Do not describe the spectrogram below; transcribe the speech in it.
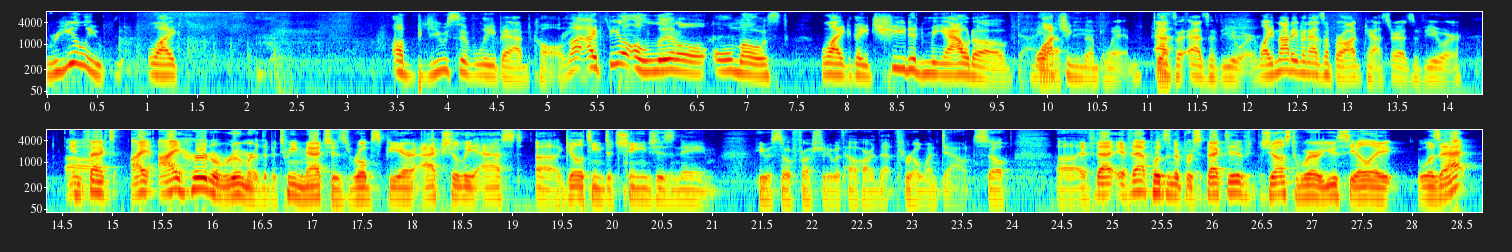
really like abusively bad calls. I, feel a little almost like they cheated me out of watching yeah. them win yeah. as a as a viewer. Like not even as a broadcaster, as a viewer. In uh, fact, I, I heard a rumor that between matches, Robespierre actually asked uh, Guillotine to change his name. He was so frustrated with how hard that throw went down. So, uh, if that if that puts into perspective just where UCLA was at,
